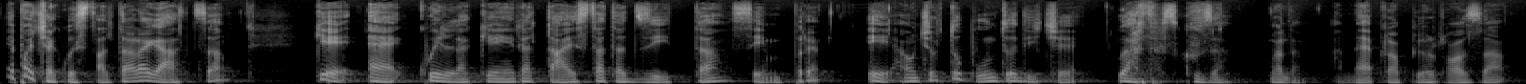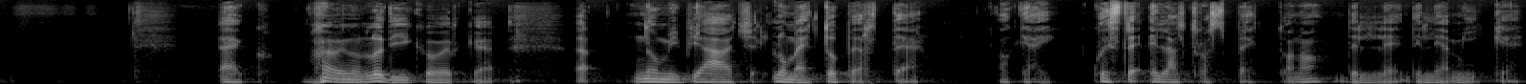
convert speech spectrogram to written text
E poi c'è quest'altra ragazza che è quella che in realtà è stata zitta sempre e a un certo punto dice, guarda, scusa, guarda, a me proprio il rosa, ecco, non lo dico perché eh, non mi piace, lo metto per te, ok? Questo è l'altro aspetto no? delle, delle amiche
